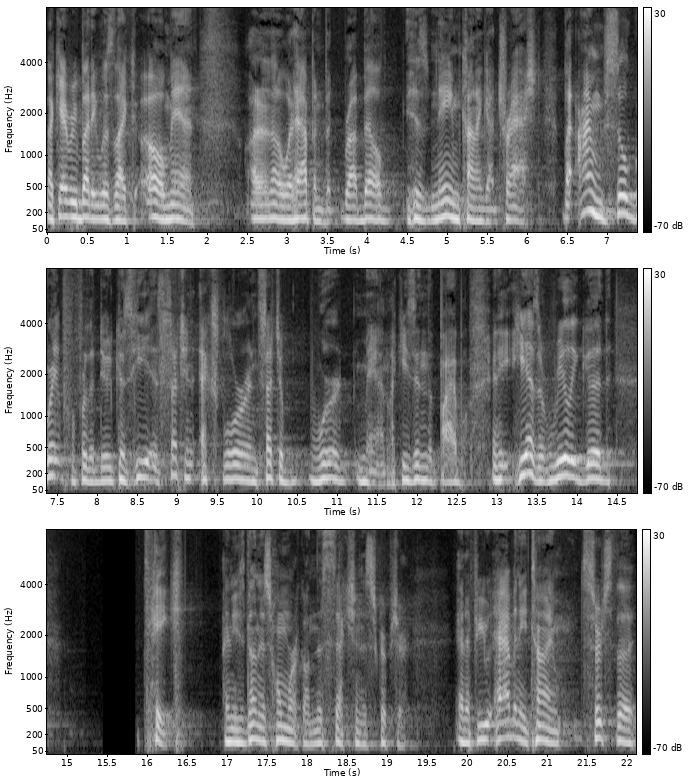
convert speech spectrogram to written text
Like everybody was like, oh man, I don't know what happened, but Rob Bell, his name kind of got trashed. But I'm so grateful for the dude because he is such an explorer and such a word man. Like he's in the Bible. And he, he has a really good take. And he's done his homework on this section of scripture. And if you have any time, search the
